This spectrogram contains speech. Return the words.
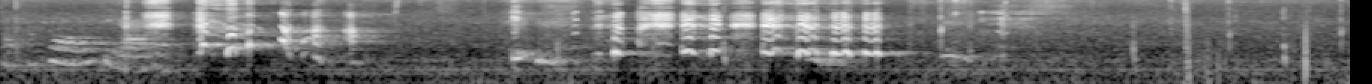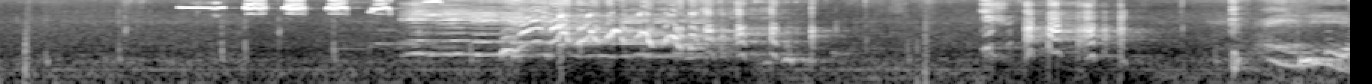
ปักคอสดีได้ ไอ้เหี้ย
